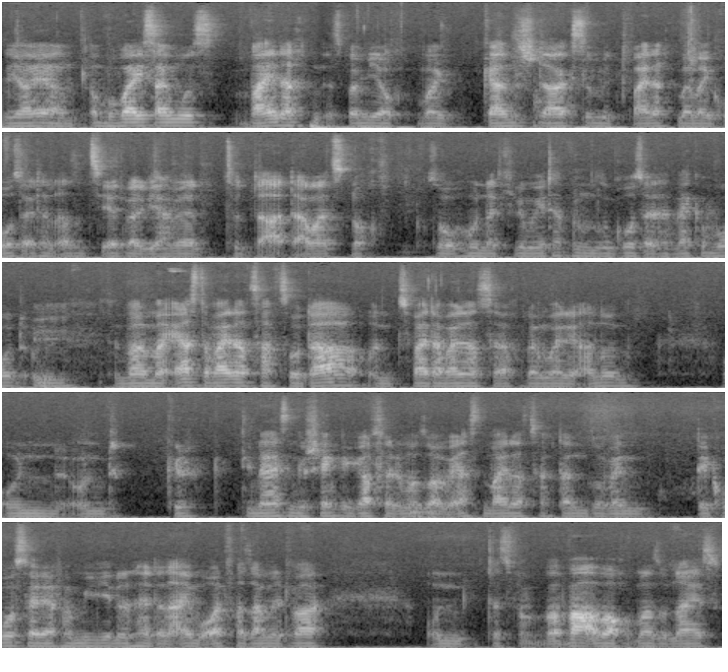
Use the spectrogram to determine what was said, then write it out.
Ja, ja. Aber wobei ich sagen muss, Weihnachten ist bei mir auch mal ganz stark so mit Weihnachten bei meinen Großeltern assoziiert, weil wir haben ja so da, damals noch so 100 Kilometer von unseren Großeltern weg gewohnt. Und Mhm. dann war immer erster Weihnachtstag so da und zweiter Weihnachtstag dann bei den anderen. Und, und die nicen Geschenke gab es halt immer so am ersten Weihnachtstag dann so, wenn der Großteil der Familie dann halt an einem Ort versammelt war. Und das war, war aber auch immer so nice.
